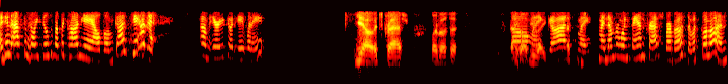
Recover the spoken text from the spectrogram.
I didn't ask him how he feels about the Kanye album. God damn it. Um, area code eight one eight. Yo, it's Crash Barbosa. I oh my like god, it's my my number one fan, Crash Barbosa. What's going on?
